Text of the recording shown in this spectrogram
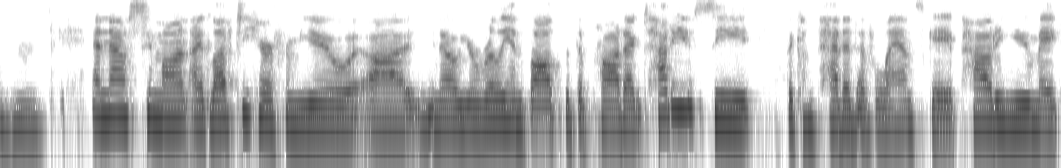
Mm -hmm. And now, Sumant, I'd love to hear from you. Uh, you know, you're really involved with the product. How do you see the competitive landscape? How do you make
